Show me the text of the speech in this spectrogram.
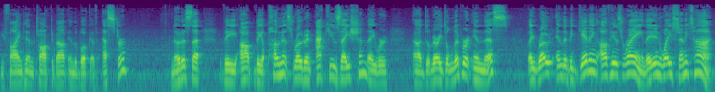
You find him talked about in the book of Esther. Notice that the, uh, the opponents wrote an accusation. They were de- very deliberate in this. They wrote in the beginning of his reign. They didn't waste any time.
